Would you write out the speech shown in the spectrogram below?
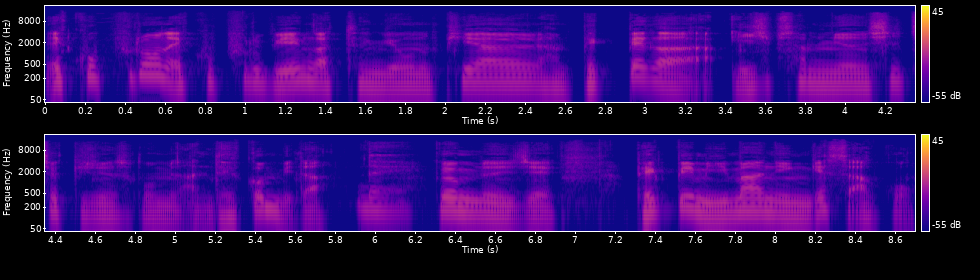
에코프로나 에코프로 비행 같은 경우는 PR 한 100배가 23년 실적 기준에서 보면 안 될 겁니다. 네. 그러면 이제 100배 미만인 게 싸고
